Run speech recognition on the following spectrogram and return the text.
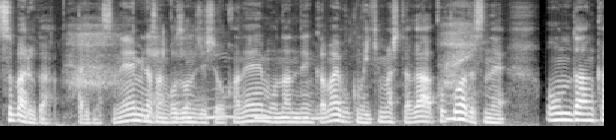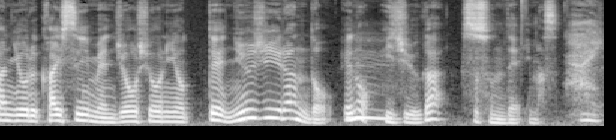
ツバルがありますね。皆さんご存知でしょうかね。もう何年か前僕も行きましたがここはですね、温暖化による海水面上昇によってニュージーランドへの移住が進んでいます、はい。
